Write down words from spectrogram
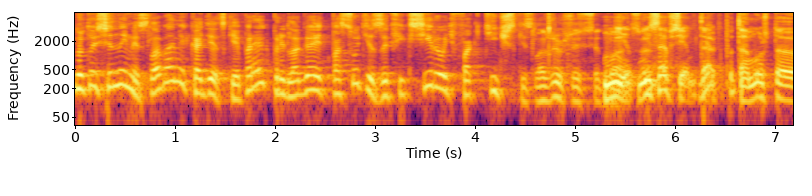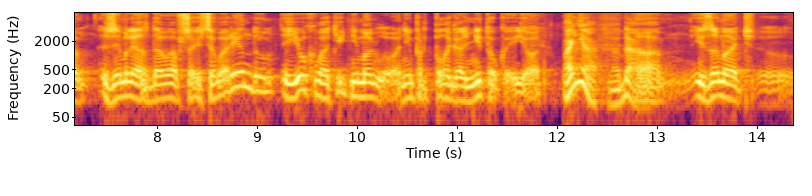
Ну, то есть, иными словами, кадетский проект предлагает, по сути, зафиксировать фактически сложившуюся ситуацию. Нет, не совсем так, потому что земля, сдававшаяся в аренду, ее хватить не могло. Они предполагали не только ее, Понятно, да. а изымать э,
